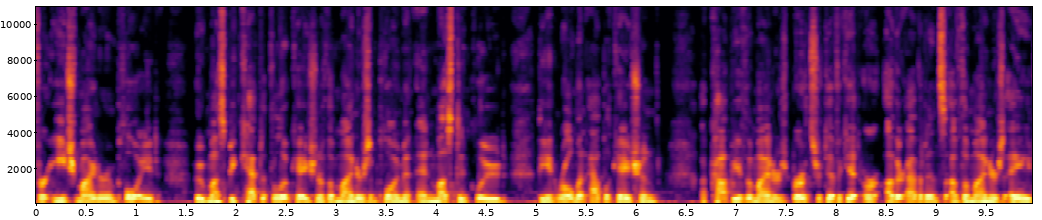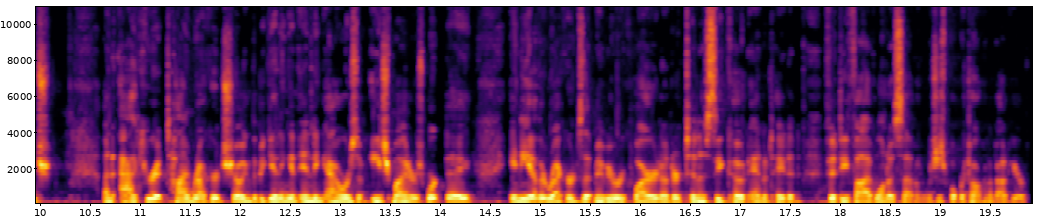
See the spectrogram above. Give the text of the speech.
for each minor employed, who must be kept at the location of the minor's employment and must include the enrollment application, a copy of the minor's birth certificate or other evidence of the minor's age, an accurate time record showing the beginning and ending hours of each minor's workday, any other records that may be required under Tennessee Code Annotated 55107, which is what we're talking about here.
